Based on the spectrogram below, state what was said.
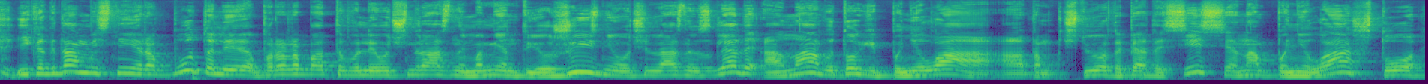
И когда мы с ней работали, прорабатывали очень разные моменты ее жизни, очень разные взгляды, она в итоге поняла, а, там к четвертой-пятой сессии, она поняла, что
